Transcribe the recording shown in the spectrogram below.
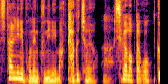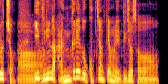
스탈린이 보낸 군인이 막 다그쳐요. 아, 시간 없다고? 그렇죠. 아. 이 군인은 안 그래도 국장 때문에 늦어서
